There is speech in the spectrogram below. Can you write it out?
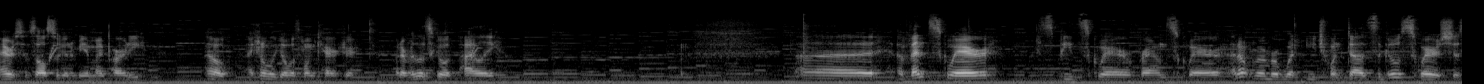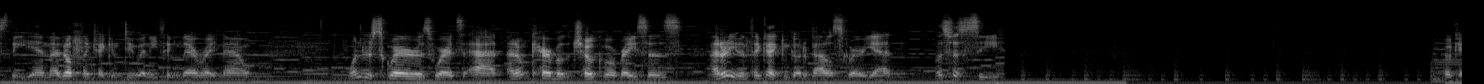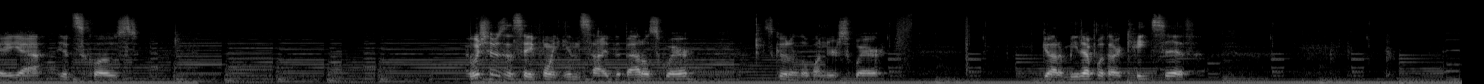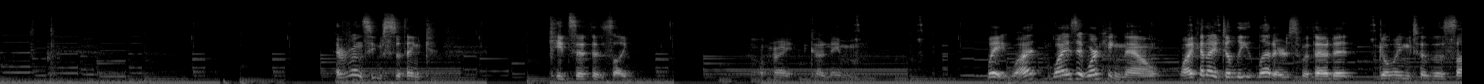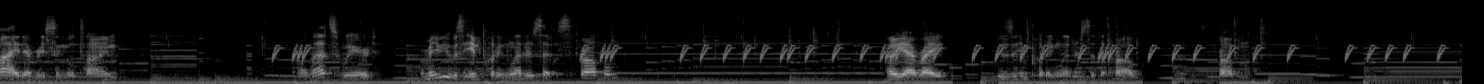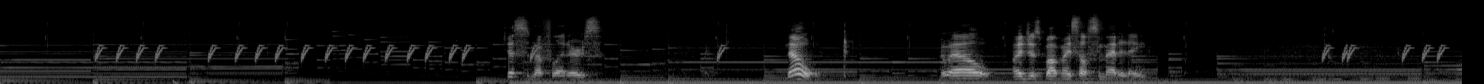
Iris is also going to be in my party. Oh, I can only go with one character. Whatever, let's go with Pily. Uh, Event Square, speed square, round square. I don't remember what each one does. The ghost square is just the inn. I don't think I can do anything there right now. Wonder Square is where it's at. I don't care about the Choco races. I don't even think I can go to Battle Square yet. Let's just see. Okay, yeah, it's closed. I wish there was a save point inside the Battle Square. Let's go to the Wonder Square. Gotta meet up with our Cait Sith. Everyone seems to think Cait Sith is like. Oh, right, gotta name him. Wait, what? Why is it working now? Why can I delete letters without it going to the side every single time? Well, that's weird. Or maybe it was inputting letters that was the problem? Oh yeah, right. It was inputting letters that the problem. The problem. Just enough letters. No! Well, I just bought myself some editing.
